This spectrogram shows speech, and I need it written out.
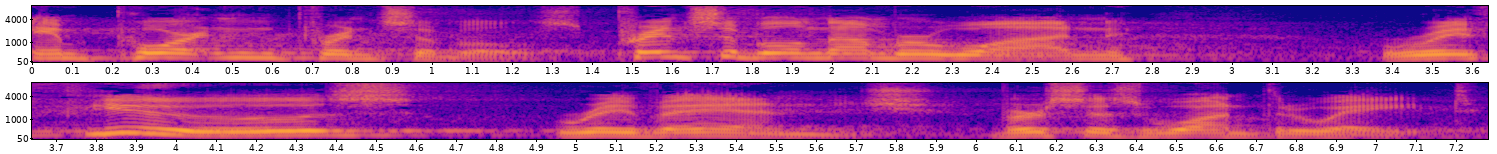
important principles. Principle number one refuse revenge, verses 1 through 8.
